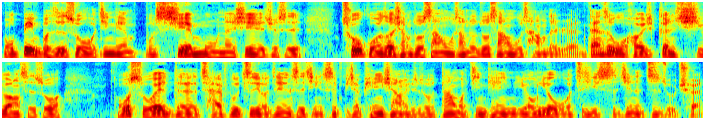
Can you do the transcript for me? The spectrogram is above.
我并不是说我今天不羡慕那些就是出国的时候想做商务舱就做商务舱的人，但是我会更希望是说。我所谓的财富自由这件事情是比较偏向于说，当我今天拥有我自己时间的自主权，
